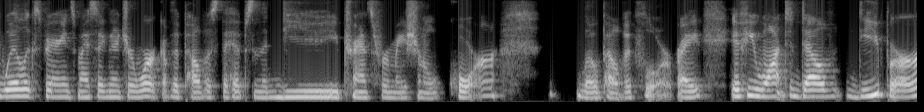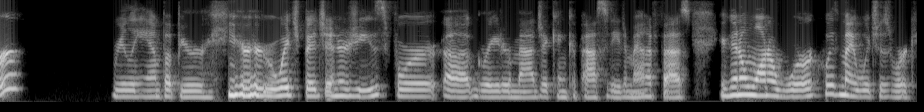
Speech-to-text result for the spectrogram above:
will experience my signature work of the pelvis, the hips, and the deep transformational core, low pelvic floor, right? If you want to delve deeper really amp up your your witch bitch energies for uh, greater magic and capacity to manifest you're going to want to work with my witches work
